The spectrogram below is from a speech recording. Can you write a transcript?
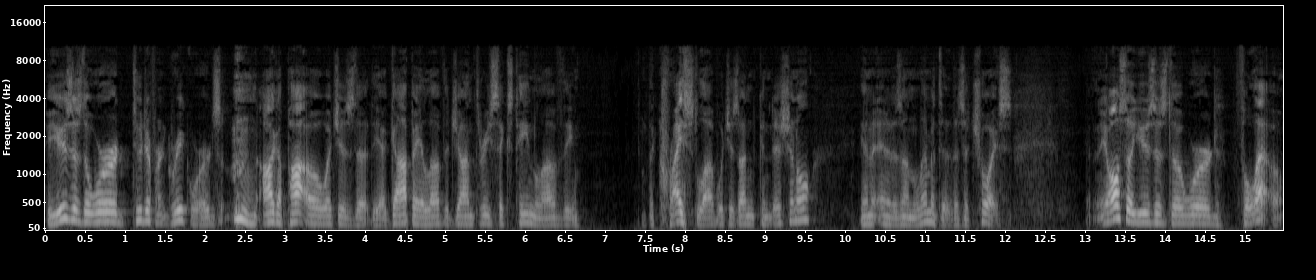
he uses the word, two different Greek words, agapao, which is the, the agape love, the John 3.16 love, the, the Christ love, which is unconditional, and, and it is unlimited. It's a choice. He also uses the word phileo,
